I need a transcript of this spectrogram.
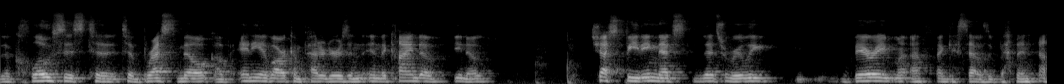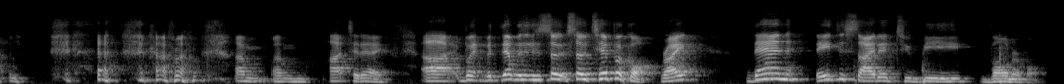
the, closest to, to breast milk of any of our competitors and, and the kind of you know chest beating that's that's really very i guess that was a bad analogy. I'm, I'm, I'm, hot today. Uh, but but that was so so typical right? Then they decided to be vulnerable.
